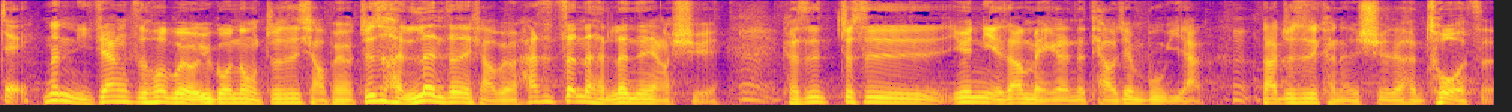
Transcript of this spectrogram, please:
对。那你这样子会不会有遇过那种就是小朋友，就是很认真的小朋友，他是真的很认真想学，嗯，可是就是因为你也知道每个人的条件不一样，嗯，他就是可能学的很挫折，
